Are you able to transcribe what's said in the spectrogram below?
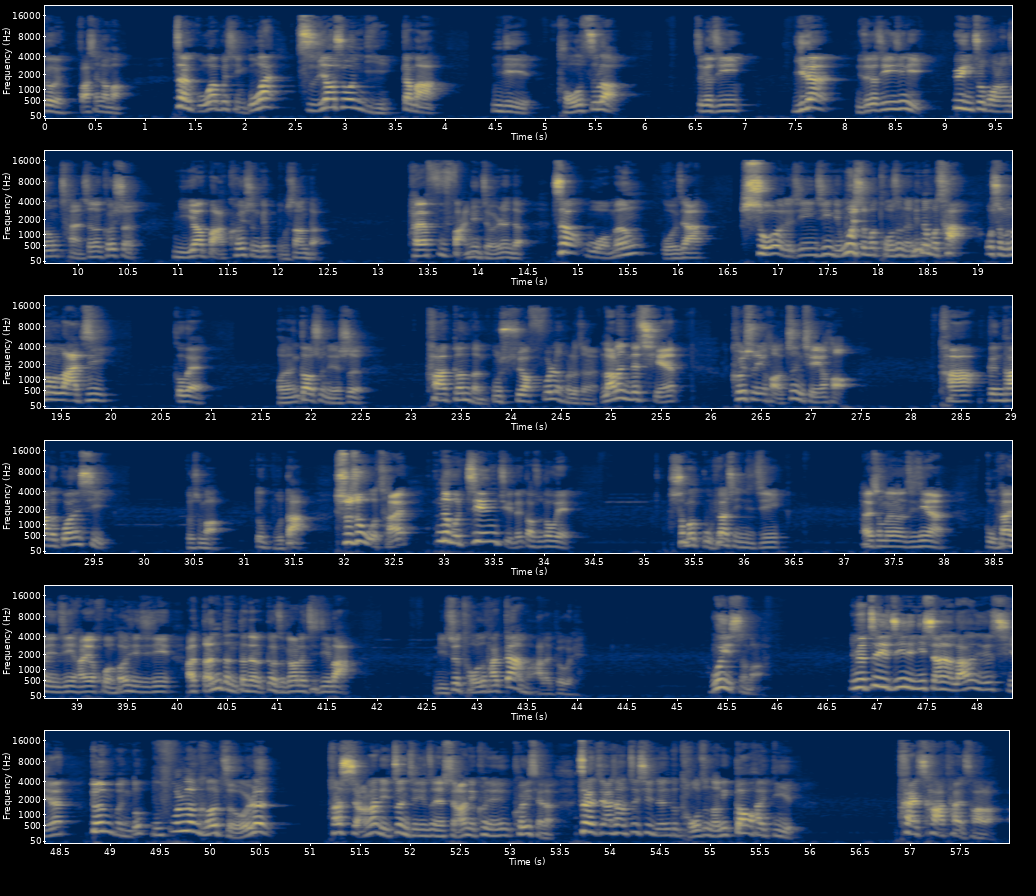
各位发现了吗？在国外不行，国外只要说你干嘛，你投资了这个基金，一旦你这个基金经理运作过程中产生了亏损，你要把亏损给补上的，他要负法律责任的。在我们国家，所有的基金经理为什么投资能力那么差？为什么那么垃圾？各位，我能告诉你的是，他根本不需要负任何的责任，拿了你的钱，亏损也好，挣钱也好，他跟他的关系都什么都不大，所以说我才那么坚决的告诉各位，什么股票型基金，还有什么基金啊？股票型基金，还有混合型基金啊，等等等等各种各样的基金吧，你去投资它干嘛了？各位，为什么？因为这些经理，你想想，拿了你的钱。根本都不负任何责任，他想让你挣钱就挣钱，想让你亏钱就亏钱了。再加上这些人的投资能力高还低，太差太差了。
